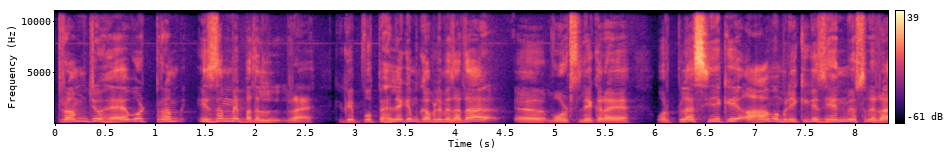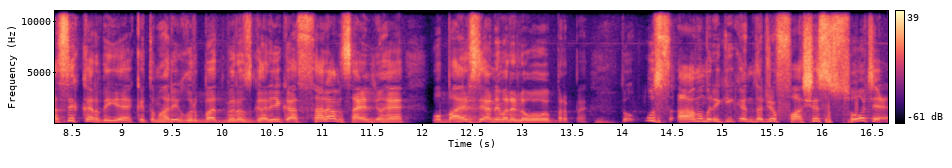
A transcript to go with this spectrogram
ٹرمپ جو ہے وہ ٹرمپ ازم میں بدل رہا ہے کیونکہ وہ پہلے کے مقابلے میں زیادہ ووٹس لے کر آیا ہے۔ اور پلس یہ کہ عام امریکی کے ذہن میں اس نے راسخ کر دیا ہے کہ تمہاری غربت بے روزگاری کا سارا مسائل جو ہیں وہ باہر سے آنے والے لوگوں پر پہ تو اس عام امریکی کے اندر جو فاشسٹ سوچ ہے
